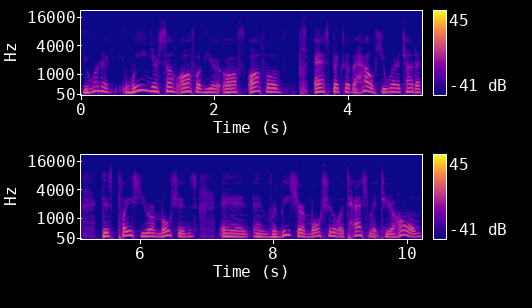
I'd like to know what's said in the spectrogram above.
you want to wean yourself off of your off off of aspects of the house. You want to try to displace your emotions and and release your emotional attachment to your home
